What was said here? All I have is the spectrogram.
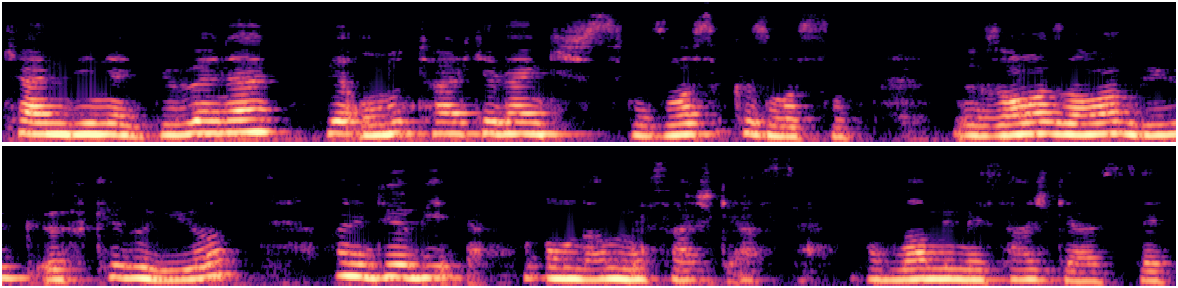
kendine güvenen ve onu terk eden kişisiniz. Nasıl kızmasın? Zaman zaman büyük öfke duyuyor. Hani diyor bir ondan mesaj gelse. Ondan bir mesaj gelse.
